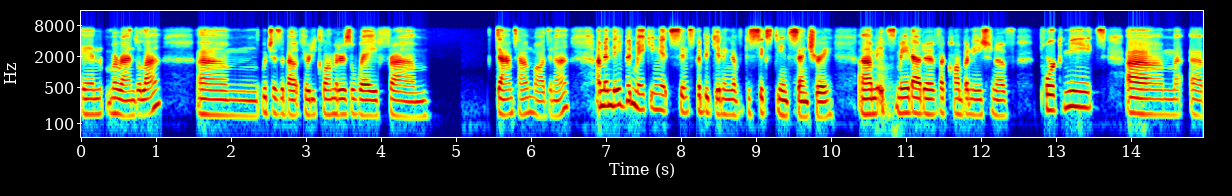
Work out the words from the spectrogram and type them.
in Mirandola, um, which is about 30 kilometers away from downtown Modena. Um, and they've been making it since the beginning of the 16th century. Um, it's made out of a combination of pork meat, um, uh,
